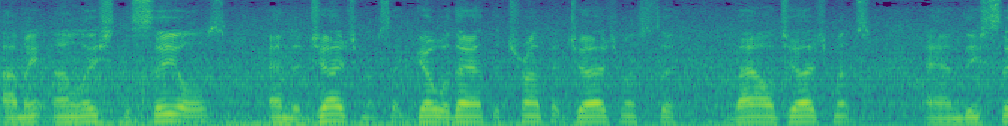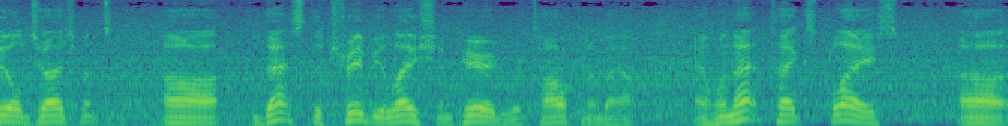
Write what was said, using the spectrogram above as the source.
I mean, unleash the seals and the judgments that go with that the trumpet judgments, the vial judgments, and these seal judgments uh, that's the tribulation period we're talking about. And when that takes place, uh,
